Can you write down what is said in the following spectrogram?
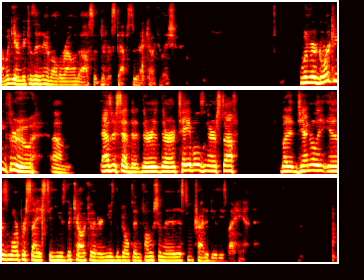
Um, again, because they didn't have all the round offs at different steps through that calculation. When we're working through, um, as we said, there, there, there are tables and there are stuff, but it generally is more precise to use the calculator and use the built-in function than it is to try to do these by hand.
